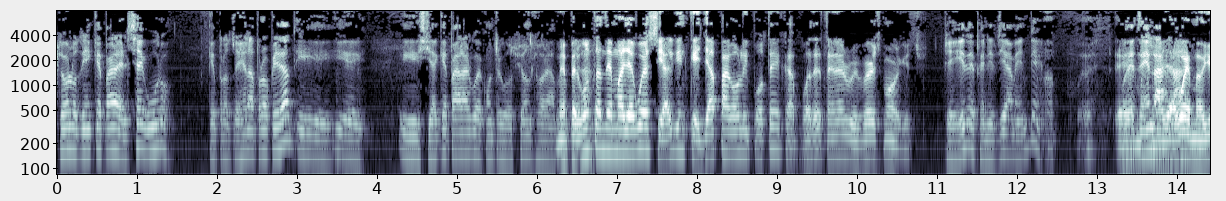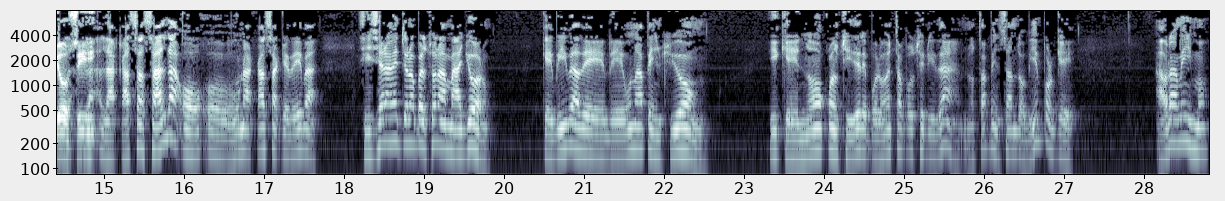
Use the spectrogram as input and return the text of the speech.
Solo tiene que pagar el seguro que protege la propiedad y, y, y si hay que pagar algo de contribución sobre la Me propiedad. preguntan de Mayagüez si alguien que ya pagó la hipoteca puede tener reverse mortgage. Sí, definitivamente. Ah, pues, Puede eh, tener la- Mayagüez, sí. La, la casa salda o, o una casa que deba. Sinceramente, una persona mayor que viva de, de una pensión y que no considere por esta posibilidad, no está pensando bien porque ahora mismo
